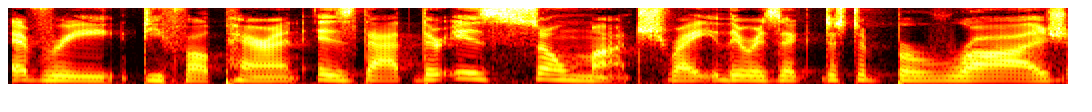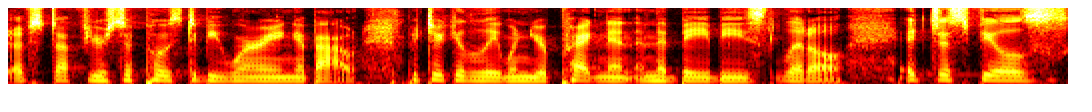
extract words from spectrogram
every default parent is that there is so much, right? There is a just a barrage of stuff you're supposed to be worrying about, particularly when you're pregnant and the baby's little. It just feels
